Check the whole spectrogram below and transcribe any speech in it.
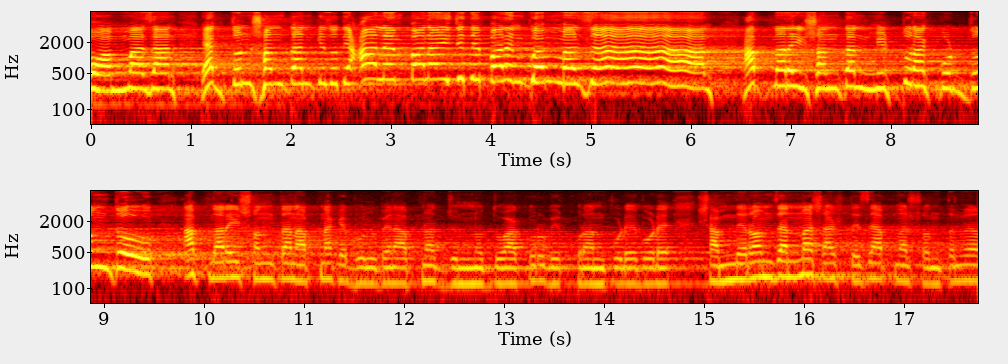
ও আম্মা জান, একজন সন্তানকে যদি আলেম বানাই যেতে পারেন গো আম্মা জান আপনার এই সন্তান মৃত্যুর আগ পর্যন্ত আপনার এই সন্তান আপনাকে ভুলবে না, আপনার জন্য দোয়া করবে, কোরআন পড়ে পড়ে। সামনে রমজান মাস আসতেছে, আপনার সন্তানেরা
